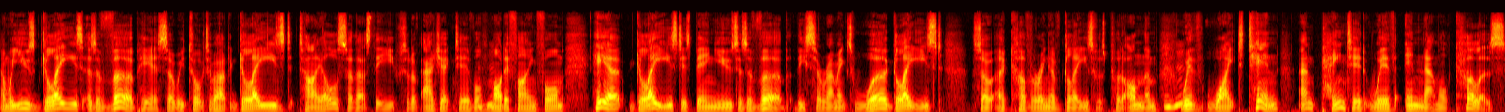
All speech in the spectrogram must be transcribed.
And we use glaze as a verb here. So we talked about glazed tiles. So that's the sort of adjective or modifying form. Here, glazed is being used as a verb. The ceramics were glazed. So a covering of glaze was put on them with white tin and painted with enamel colors.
